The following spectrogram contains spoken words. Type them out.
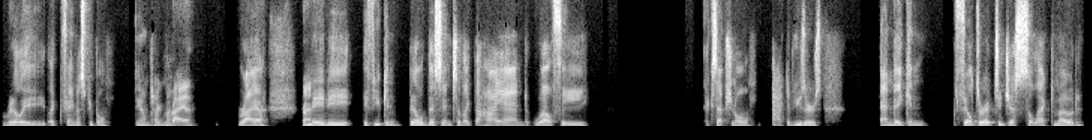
really like famous people? You know what i'm talking about? Raya. raya. Right. maybe if you can build this into like the high end wealthy exceptional active users and they can filter it to just select mode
